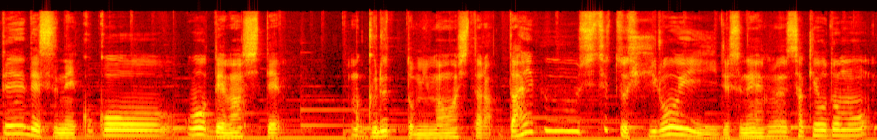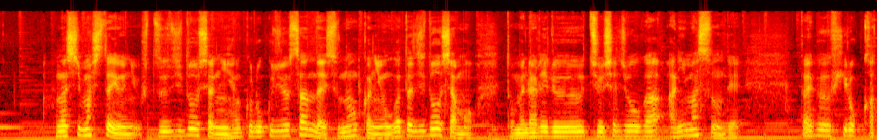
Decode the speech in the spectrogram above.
でですねここを出まして、ま、ぐるっと見回したらだいぶ施設広いですね。先ほども話しましたように普通自動車263台その他に大型自動車も止められる駐車場がありますのでだいぶ広かっ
